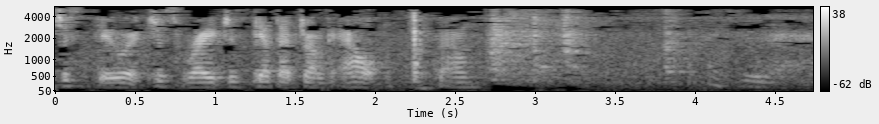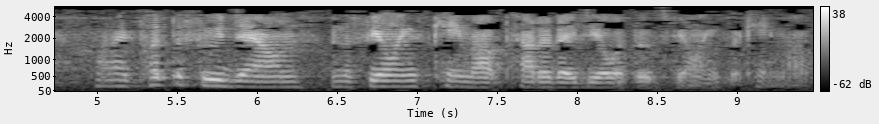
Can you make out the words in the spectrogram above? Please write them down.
just do it, just right, just get that junk out. So when I put the food down and the feelings came up, how did I deal with those feelings that came up?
